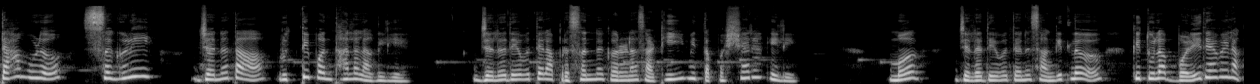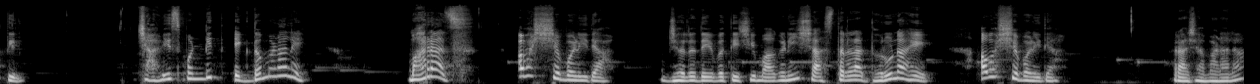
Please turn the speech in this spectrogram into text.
त्यामुळं सगळी जनता वृत्तीपंथाला लागली आहे. जलदेवतेला प्रसन्न करण्यासाठी मी तपश्चर्या केली. मग जलदेवतेनं सांगितलं की तुला बळी द्यावे लागतील. चाळीस पंडित एकदम म्हणाले महाराज अवश्य बळी द्या. जलदेवतेची मागणी शास्त्राला धरून आहे. अवश्य बळी द्या. राजा म्हणाला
